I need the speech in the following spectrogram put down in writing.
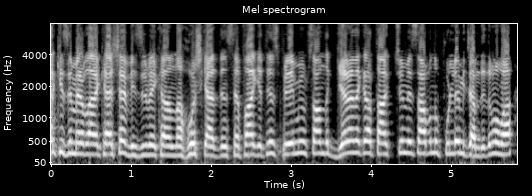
Herkese merhabalar arkadaşlar. Vezir Bey kanalına hoş geldiniz. Sefa getirdiniz. Premium sandık gelene kadar takipçim hesabını fulllemeyeceğim dedim ama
